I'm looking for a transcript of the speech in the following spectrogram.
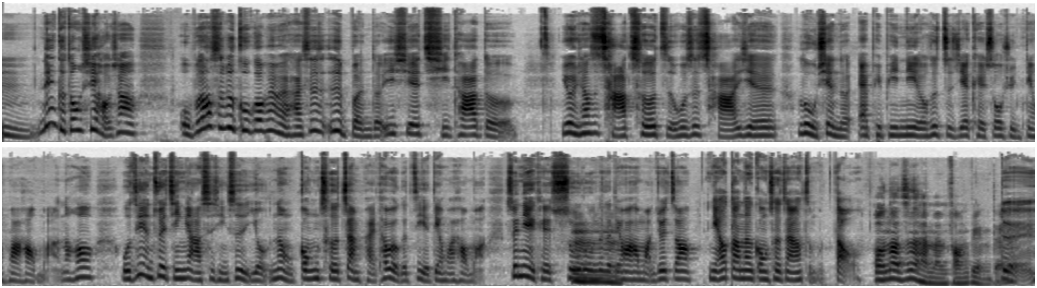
嗯，那个东西好像我不知道是不是 Google Pay 还是日本的一些其他的。有点像是查车子或是查一些路线的 APP，你也都是直接可以搜寻电话号码。然后我之前最惊讶的事情是有那种公车站牌，它会有个自己的电话号码，所以你也可以输入那个电话号码，嗯、你就知道你要到那个公车站要怎么到。哦，那真的还蛮方便的。对，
